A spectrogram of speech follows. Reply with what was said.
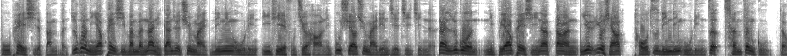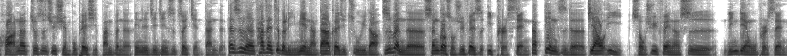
不配息的版本。如果你要配息版本，那你干脆去买零零五零 ETF 就好，你不需要去买连接基金了。那如果你不要配息，那当然又又想要。投资零零五零这成分股的话，那就是去选不配息版本的连结基金是最简单的。但是呢，它在这个里面呢、大家可以去注意到，纸本的申购手续费是一 percent，那电子的交易手续费呢是零点五 percent。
